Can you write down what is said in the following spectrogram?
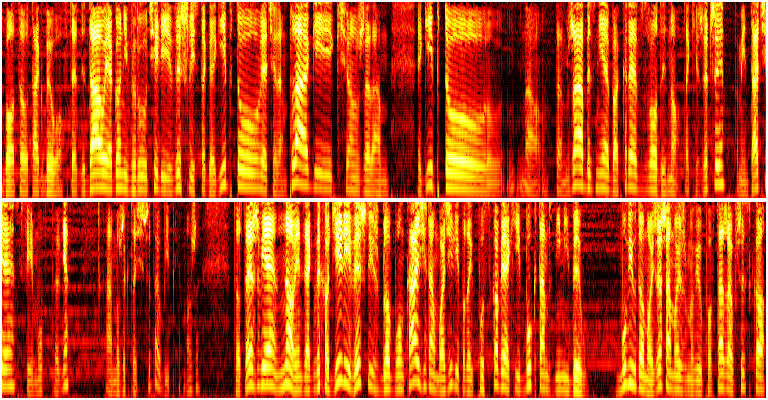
bo to tak było wtedy. Dał, jak oni wrócili, wyszli z tego Egiptu, wiecie, tam plagi, książę tam Egiptu, no, tam żaby z nieba, krew z wody, no, takie rzeczy. Pamiętacie z filmów pewnie? A może ktoś czytał Biblię, może to też wie. No, więc jak wychodzili, wyszli, już błąkali się tam, łazili po tej pustkowie, jaki Bóg tam z nimi był. Mówił do Mojżesza, Mojżesz mówił, powtarzał wszystko.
